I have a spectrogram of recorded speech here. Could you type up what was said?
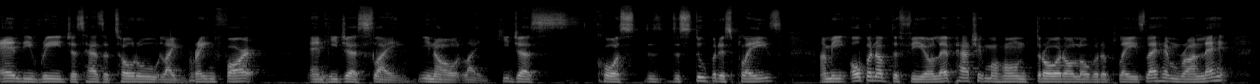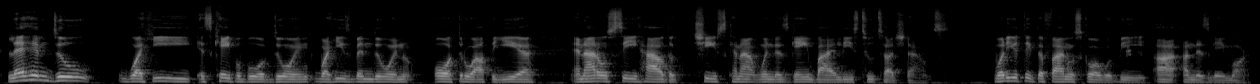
Andy Reid just has a total, like, brain fart and he just, like, you know, like, he just caused the, the stupidest plays. I mean, open up the field. Let Patrick Mahomes throw it all over the place. Let him run. Let him, let him do what he is capable of doing, what he's been doing all throughout the year. And I don't see how the Chiefs cannot win this game by at least two touchdowns. What do you think the final score would be uh, on this game, Mark?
